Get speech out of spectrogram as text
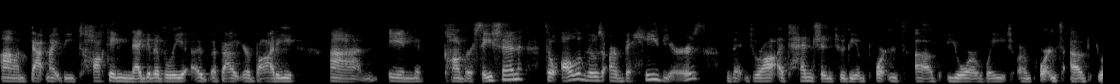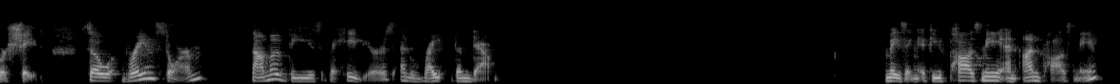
Um, that might be talking negatively about your body um, in conversation. So, all of those are behaviors that draw attention to the importance of your weight or importance of your shape. So, brainstorm some of these behaviors and write them down. Amazing. If you've paused me and unpaused me,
